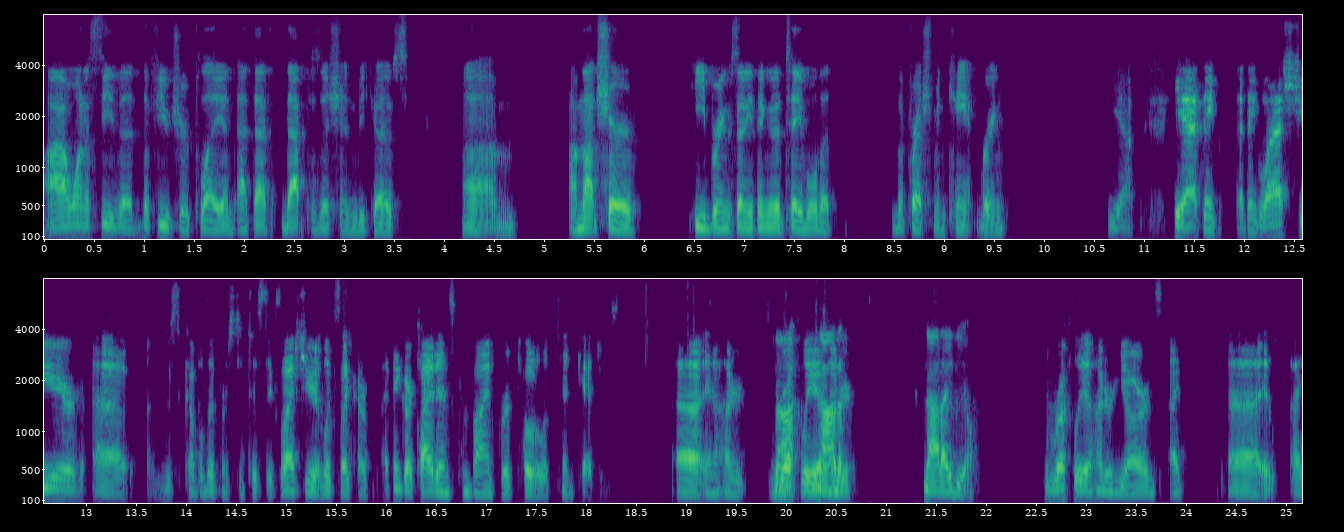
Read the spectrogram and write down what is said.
I want to see the the future play in, at that that position because um, I'm not sure he brings anything to the table that the freshman can't bring. Yeah, yeah. I think I think last year, uh, just a couple different statistics. Last year, it looks like our I think our tight ends combined for a total of ten catches uh, in a hundred, roughly a hundred. Not ideal. Roughly a hundred yards. I uh, it, I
